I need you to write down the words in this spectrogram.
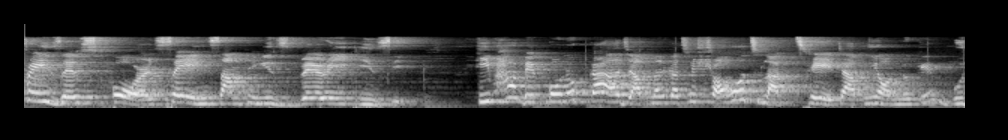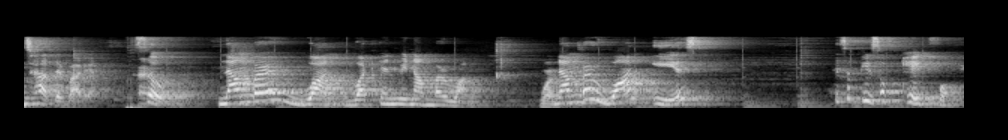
phrases for saying something is very easy. কীভাবে কোনো কাজ আপনার কাছে সহজ লাগছে এটা আপনি অন্যকে বুঝাতে পারেন। So number one what can be number one number one is it's a piece of cake for me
